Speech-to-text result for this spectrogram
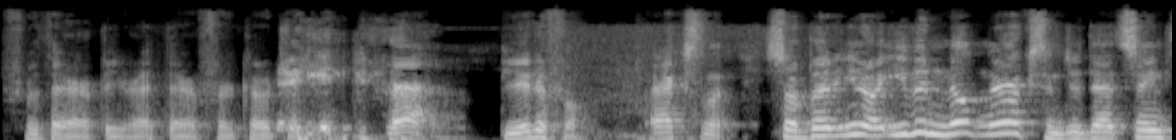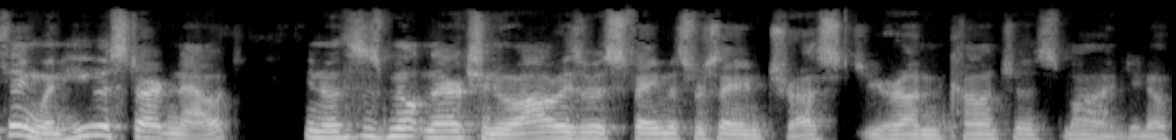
for therapy right there for coaching. Yeah beautiful. Excellent. So but you know even milton erickson did that same thing when he was starting out. You know this is milton erickson who always was famous for saying trust your unconscious mind you know.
